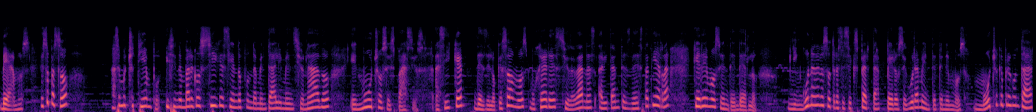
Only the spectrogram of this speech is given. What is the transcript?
veamos. Esto pasó hace mucho tiempo y sin embargo sigue siendo fundamental y mencionado en muchos espacios. Así que desde lo que somos, mujeres, ciudadanas, habitantes de esta tierra, queremos entenderlo. Ninguna de nosotras es experta, pero seguramente tenemos mucho que preguntar,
